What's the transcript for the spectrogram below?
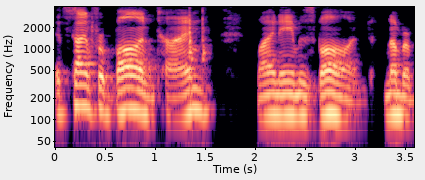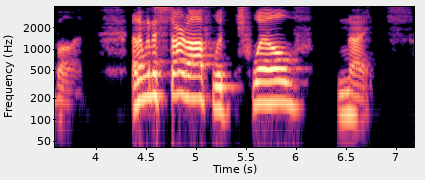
It's time for bond time. My name is Bond, number Bond. And I'm going to start off with 12 ninths.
